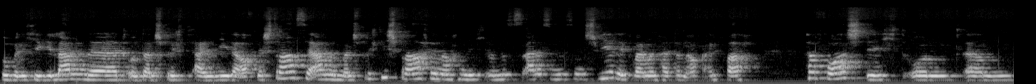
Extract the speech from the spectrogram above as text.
wo bin ich hier gelandet? Und dann spricht einen jeder auf der Straße an und man spricht die Sprache noch nicht. Und das ist alles ein bisschen schwierig, weil man halt dann auch einfach hervorsticht. Und ähm,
